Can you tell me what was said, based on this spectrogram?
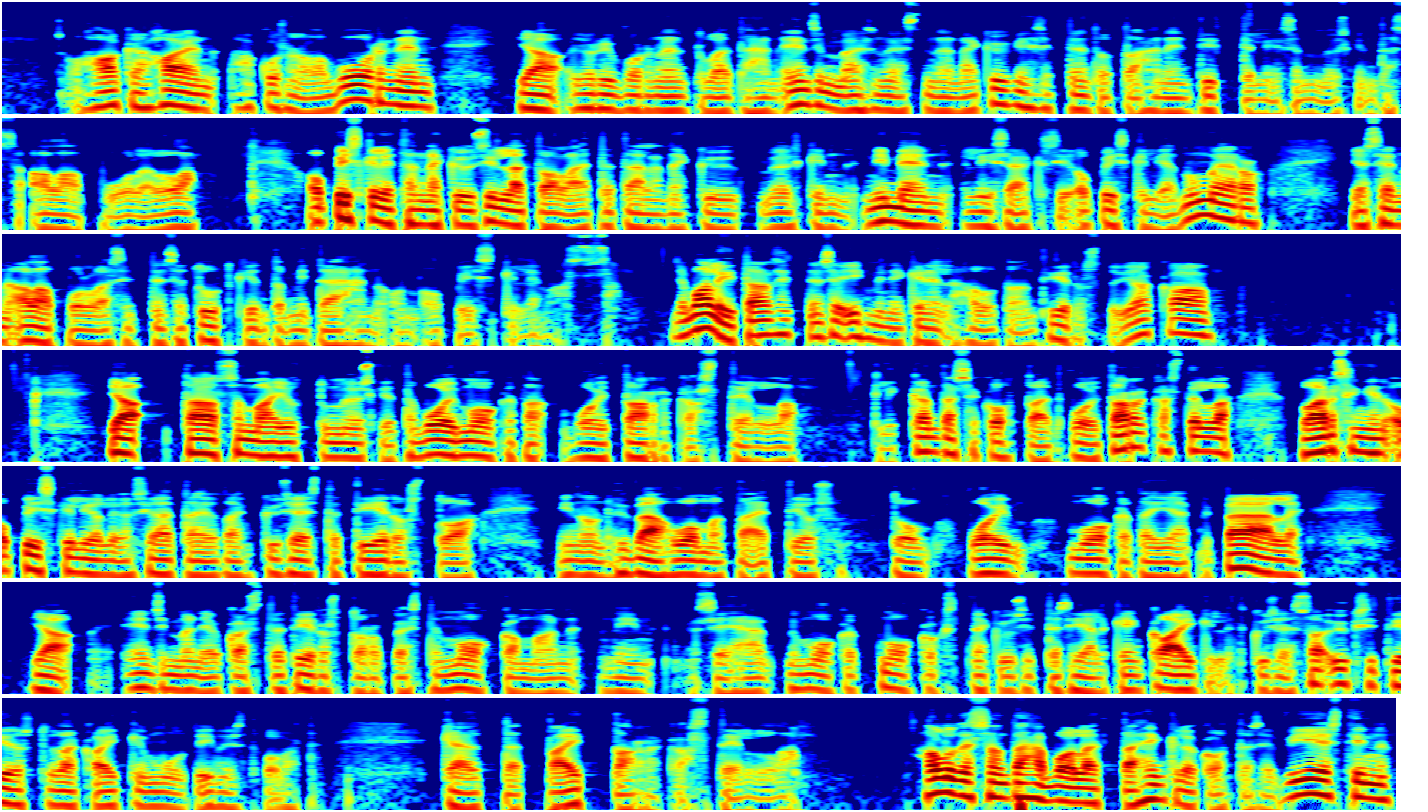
haen hakusanalla Vuorinen ja Jyri Vuorinen tulee tähän ensimmäisenä ja siinä näkyykin sitten tota hänen tittelinsä myöskin tässä alapuolella. Opiskelijathan näkyy sillä tavalla, että täällä näkyy myöskin nimen lisäksi opiskelijanumero ja sen alapuolella sitten se tutkinto, mitä hän on opiskelemassa. Ja valitaan sitten se ihminen, kenelle halutaan tiedosto jakaa. Ja taas sama juttu myöskin, että voi muokata, voi tarkastella klikkaan tässä kohtaa, että voi tarkastella. Varsinkin opiskelijoille, jos jaetaan jotain kyseistä tiedostoa, niin on hyvä huomata, että jos tuo voi muokata jääpi päälle, ja ensimmäinen, joka sitä tiedostoa rupeaa sitten muokkaamaan, niin sehän, ne muokkaukset näkyy sitten sen jälkeen kaikille. Että kyseessä on yksi tiedosto, jota kaikki muut ihmiset voivat käyttää tai tarkastella. Halutessaan tähän voi laittaa henkilökohtaisen viestin,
